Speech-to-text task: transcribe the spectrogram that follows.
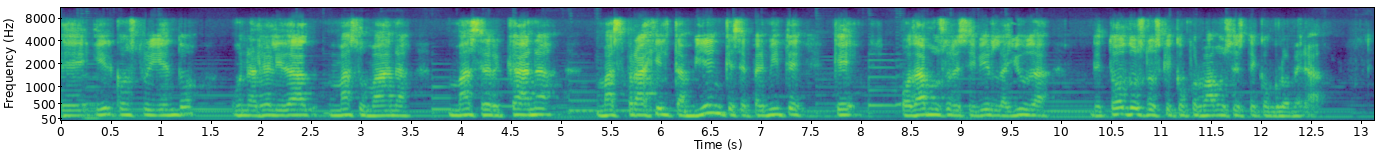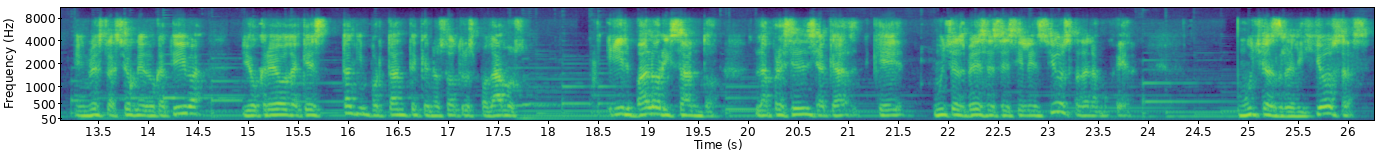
de ir construyendo una realidad más humana, más cercana, más frágil también, que se permite que podamos recibir la ayuda de todos los que conformamos este conglomerado. En nuestra acción educativa, yo creo de que es tan importante que nosotros podamos ir valorizando la presencia que, muchas veces es silenciosa de la mujer. Muchas religiosas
